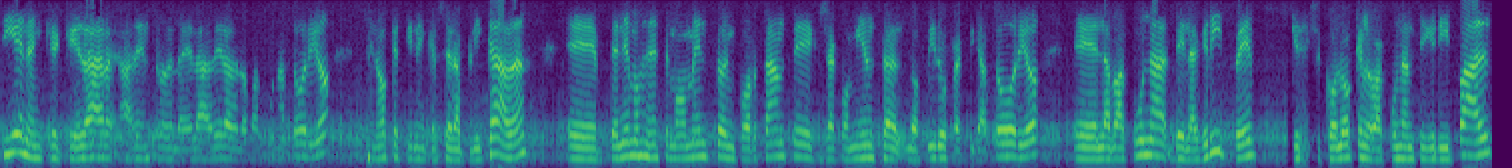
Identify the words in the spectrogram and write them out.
tienen que quedar adentro de la heladera de los vacunatorios, sino que tienen que ser aplicadas. Eh, tenemos en este momento importante que ya comienzan los virus respiratorios, eh, la vacuna de la gripe, que se coloque en la vacuna antigripal,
